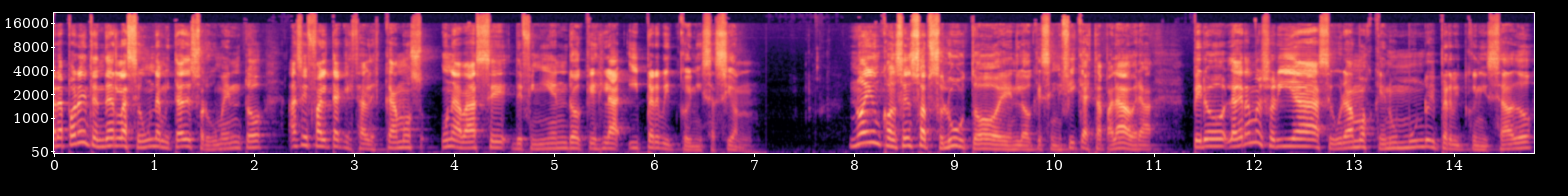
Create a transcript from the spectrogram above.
Para poder entender la segunda mitad de su argumento, hace falta que establezcamos una base definiendo qué es la hiperbitcoinización. No hay un consenso absoluto en lo que significa esta palabra, pero la gran mayoría aseguramos que en un mundo hiperbitcoinizado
